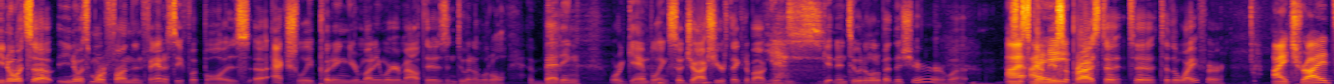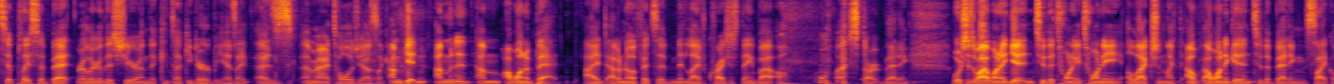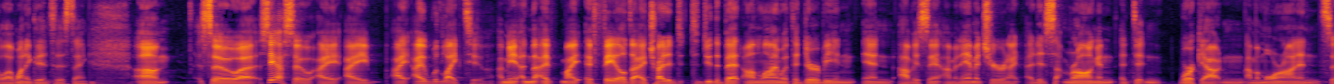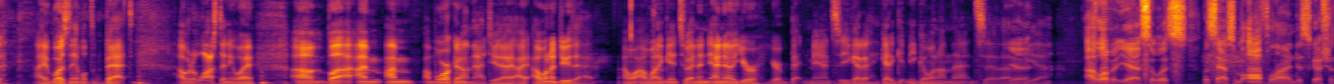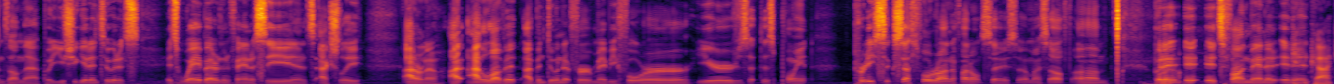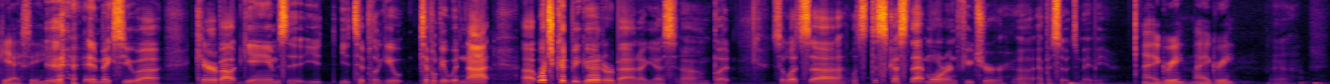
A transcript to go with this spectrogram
You know what's uh you know what's more fun than fantasy football is uh, actually putting your money where your mouth is and doing a little betting or gambling. So Josh, you're thinking about Yes. getting, getting into it a little bit this year or what? Is I- this going to be a surprise to, to, to the wife or? I tried to place a bet earlier this year on the Kentucky Derby. As I as I mean, I told you, I was like, I'm getting, I'm gonna, I'm, I want to bet. I, I don't know if it's a midlife crisis thing, but I want to start betting, which is why I want to get into the 2020 election. Like, I, I want to get into the betting cycle. I want to get into this thing. Um, so, uh, so yeah, so I, I, I, I would like to. I mean, I, my, it failed. I tried to, to do the bet online with the Derby, and, and obviously I'm an amateur, and I, I did something wrong, and it didn't work out, and I'm a moron, and so I wasn't able to bet. I would have lost anyway. Um, but I'm, I'm, I'm working on that, dude. I, I want to do that. I, want to get into it, and I know you're, you're a betting man, so you gotta, you gotta get me going on that. So Yeah. be, uh, I love it. Yeah. So let's let's have some offline discussions on that. But you should get into it. It's it's way better than fantasy, and it's actually I don't know. I, I love it. I've been doing it for maybe four years at this point. Pretty successful run, if I don't say so myself. Um, but it, it, it's fun, man. It, Getting it, cocky, I see. it, it makes you uh, care about games that you, you typically typically would not, uh, which could be good or bad, I guess. Um, but so let's uh, let's discuss that more in future uh, episodes, maybe. I agree. I agree. Yeah.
